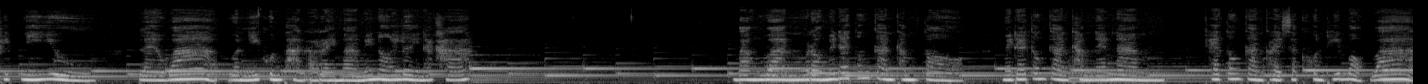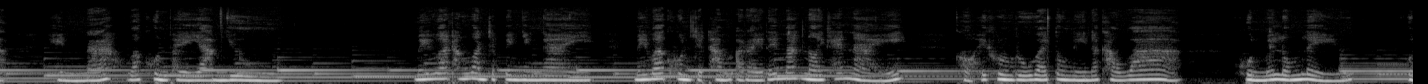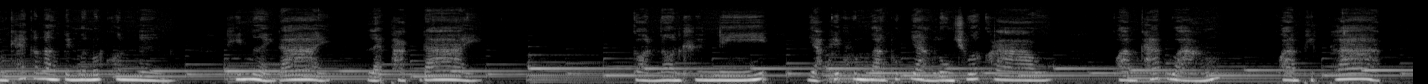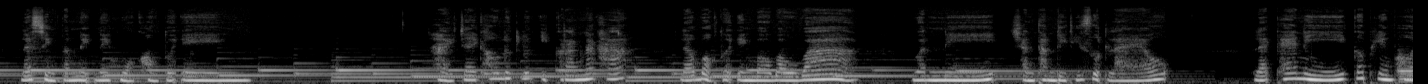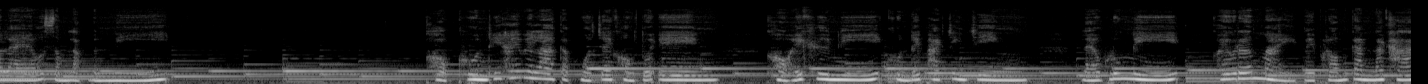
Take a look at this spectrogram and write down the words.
คลิปนี้อยู่ แปลว่า วันนี้คุณผ่านอะไรมาไม่น้อยเลยนะคะ บางวันเราไม่ได้ต้องการคำตอบ ไม่ได้ต้องการคำแนะนำแค่ต้องการใครสักคนที่บอกว่า เห็นนะว่าคุณพยายามอยู่ ไม่ว่าทั้งวันจะเป็นยังไง ไม่ว่าคุณจะทำอะไรได้มากน้อยแค่ไหน ขอให้คุณรู้ไว้ตรงนี้นะคะว่า คุณไม่ล้มเหลว คุณแค่กำลังเป็นมนุษย์คนหนึ่ง ที่เหนื่อยได้และพักได้ ก่อนนอนคืนนี้ อยากให้คุณวางทุกอย่างลงชั่วคราว ความคาดหวัง ความผิดพลาด และสิ่งตำหนิในหัวของตัวเอง หายใจเข้าลึกๆอีกครั้งนะคะ แล้วบอกตัวเองเบาๆว่า วันนี้ฉันทำดีที่สุดแล้ว และแค่นี้ก็เพียงพอแล้วสำหรับวันนี้ ขอบคุณที่ให้เวลากับหัวใจของตัวเอง ขอให้คืนนี้คุณได้พักจริง ๆ แล้วพรุ่งนี้ค่อยเริ่มใหม่ไปพร้อมกันนะคะ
